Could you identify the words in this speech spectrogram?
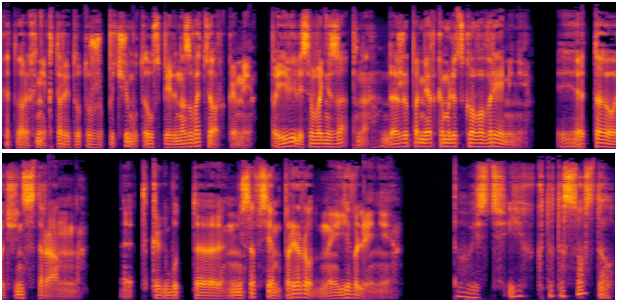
которых некоторые тут уже почему-то успели назвать орками, появились внезапно, даже по меркам людского времени. И это очень странно. Это как будто не совсем природное явление. То есть их кто-то создал?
